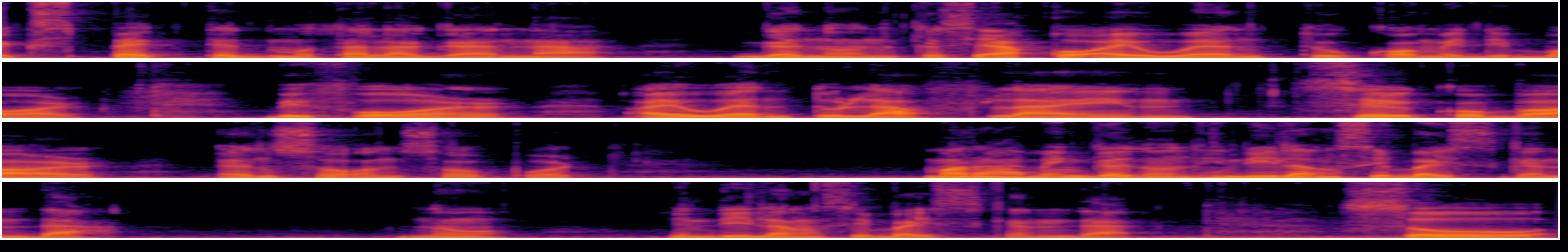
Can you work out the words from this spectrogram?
expected mo talaga na ganun. Kasi ako, I went to comedy bar before. I went to Laugh Line, Circo Bar, and so on so forth. Maraming ganun. Hindi lang si Vice Ganda. No? Hindi lang si Vice Ganda. So,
